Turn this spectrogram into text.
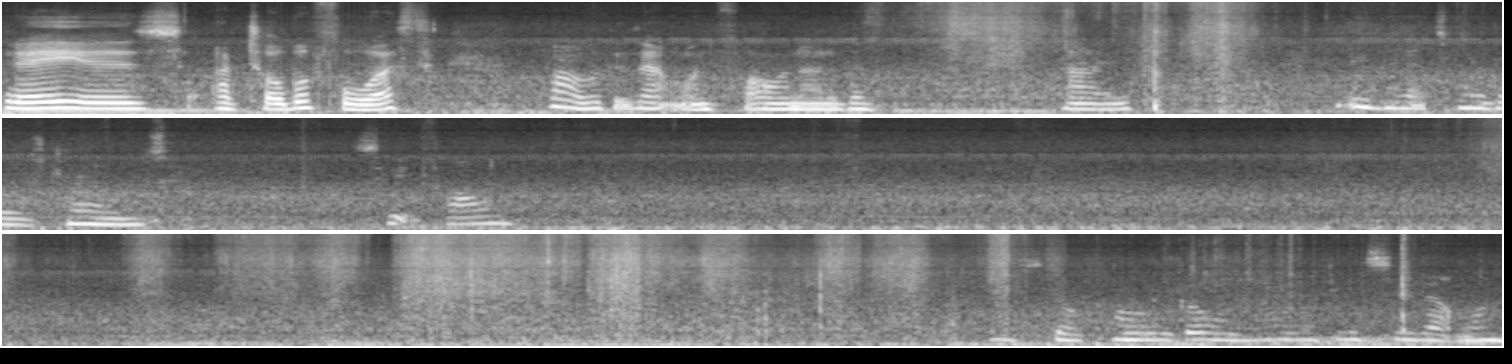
Today is October 4th. Oh, look at that one falling out of the hive. Maybe that's one of those drones. See it falling? It's still coming and going. I don't know if you can see that one.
